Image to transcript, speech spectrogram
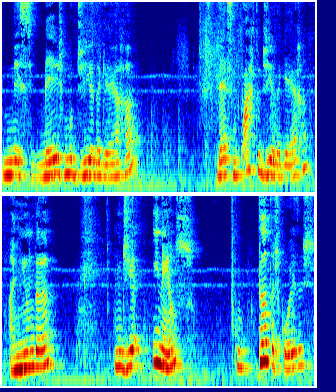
nesse mesmo dia da guerra, 14 dia da guerra, ainda um dia imenso, com tantas coisas.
